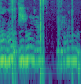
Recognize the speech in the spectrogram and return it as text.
no No, no,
